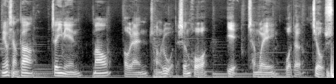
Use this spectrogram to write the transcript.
没有想到这一年猫偶然闯入我的生活，也成为我的救赎。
